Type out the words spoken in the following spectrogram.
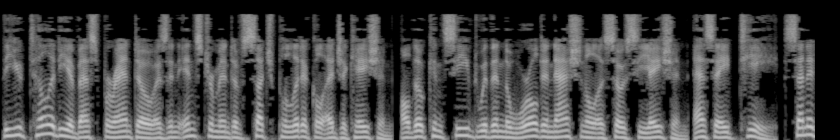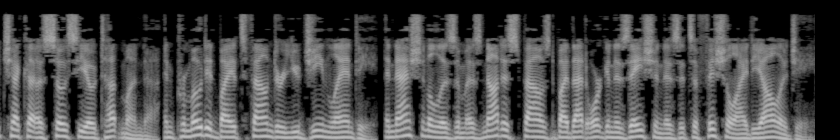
the utility of Esperanto as an instrument of such political education, although conceived within the World National Association SAT, Sennacieca Asocio Tutmonda and promoted by its founder Eugene Lanti, nationalism is not espoused by that organization as its official ideology.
